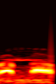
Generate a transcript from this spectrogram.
Woo!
